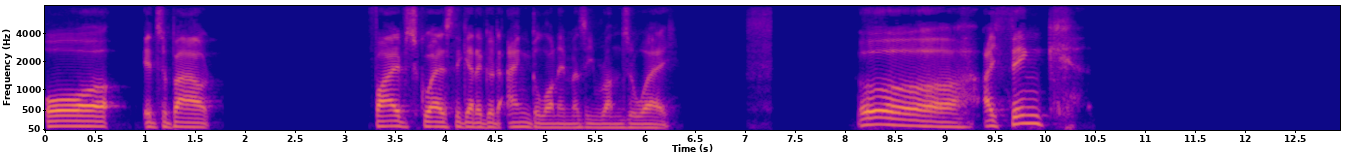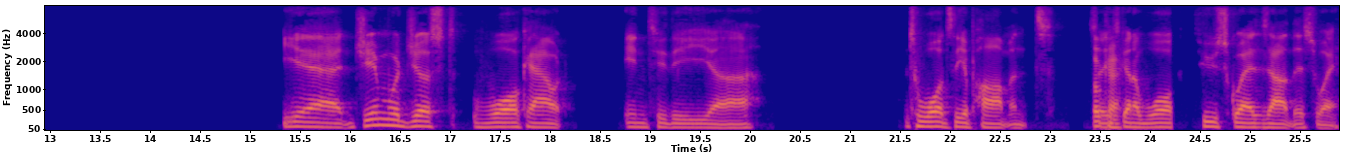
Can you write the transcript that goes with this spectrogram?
or it's about five squares to get a good angle on him as he runs away. Oh, I think Yeah, Jim would just walk out into the uh towards the apartment. So he's going to walk two squares out this way.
